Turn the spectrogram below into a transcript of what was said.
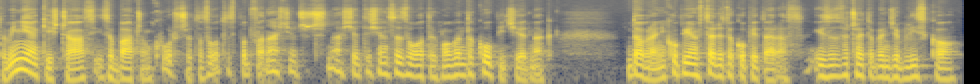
to minie jakiś czas i zobaczą, kurczę, to złoto jest po 12 czy 13 tysięcy złotych, mogłem to kupić jednak. Dobra, nie kupiłem wtedy, to kupię teraz. I zazwyczaj to będzie blisko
